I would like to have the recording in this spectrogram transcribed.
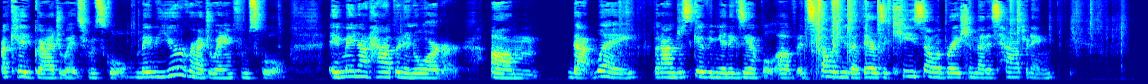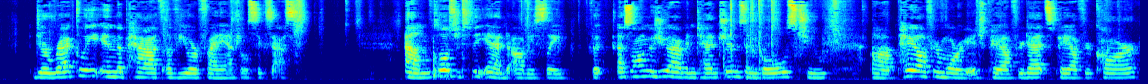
a kid graduates from school. Maybe you're graduating from school. It may not happen in order um, that way, but I'm just giving an example of it's telling you that there's a key celebration that is happening directly in the path of your financial success. Um, closer to the end, obviously, but as long as you have intentions and goals to uh, pay off your mortgage, pay off your debts, pay off your car,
